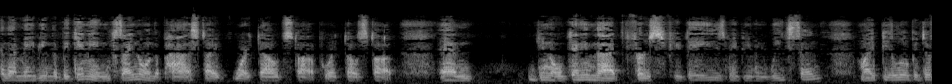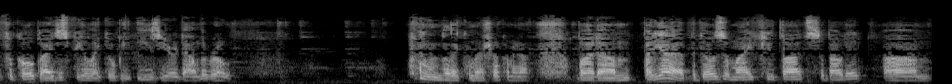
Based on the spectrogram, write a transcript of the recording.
And then maybe in the beginning, because I know in the past I've worked out, stop, worked out, stop, And, you know, getting that first few days, maybe even weeks in, might be a little bit difficult, but I just feel like it'll be easier down the road. Another commercial coming up. But, um, but yeah, but those are my few thoughts about it. Um,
